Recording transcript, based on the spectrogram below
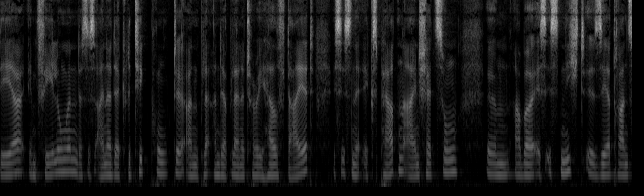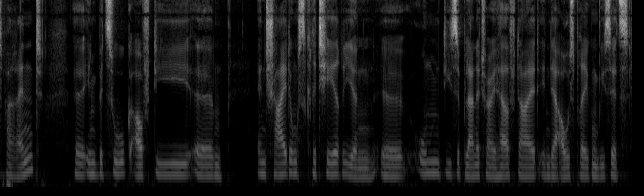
der Empfehlungen, das ist einer der Kritikpunkte an, an der Planetary Health Diet. Es ist eine Experteneinschätzung, ähm, aber es ist nicht äh, sehr transparent äh, in Bezug auf die äh, Entscheidungskriterien um diese Planetary Health Diet in der Ausprägung, wie es jetzt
